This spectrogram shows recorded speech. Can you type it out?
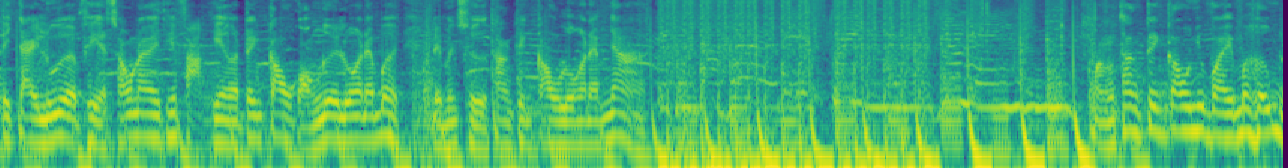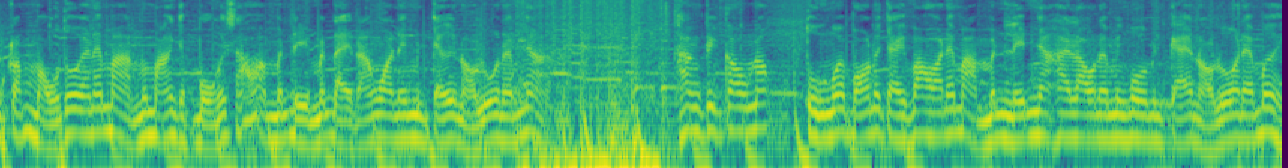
thì chạy lui ở phía sau này thì phát hiện ở trên cầu có người luôn anh em ơi. Để mình xử thằng trên cầu luôn anh em nha. Bằng thằng trên cầu như vậy mới hơn 100 mẫu thôi anh em à nó mang nhập bốn cái sáu à mình để mình đẩy ra ngoài nên mình chơi nó luôn anh em nha. Thằng trên cầu nóc tụi ngoài bó nó chạy vào anh em à mình lên nhà hai lâu này mình ngồi mình kẻ nó luôn anh em ơi.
